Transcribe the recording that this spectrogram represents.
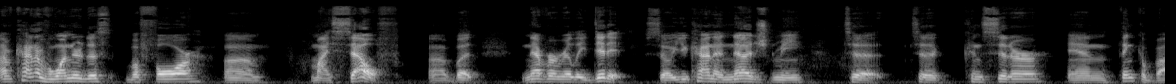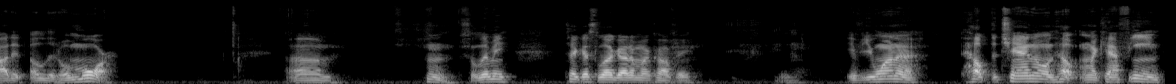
I've kind of wondered this before. Um, myself, uh, but never really did it. So you kind of nudged me to, to consider and think about it a little more. Um, hmm. So let me take a slug out of my coffee. If you want to help the channel and help my caffeine,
